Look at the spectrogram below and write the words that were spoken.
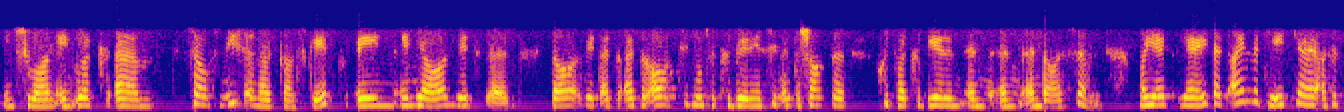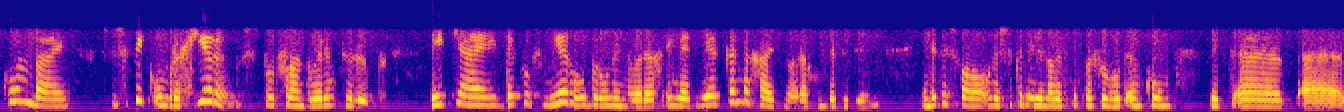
en so aan en ook ehm um, selfs nie inhoud kan skep en en ja dit uh, daar dit uit uiteraard sien ons dit gebeur en jy sien interessante goed wat gebeur in in in in daai sin. Maar jy jy het uiteindelik het jy as dit kom by spesifiek om regerings tot verantwoording te roep het jy dikwels meer hulpbronne nodig en jy het meer kundigheid nodig om dit te doen. En dit is waar ondersoekende journalistiek byvoorbeeld inkom met eh uh, eh uh,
